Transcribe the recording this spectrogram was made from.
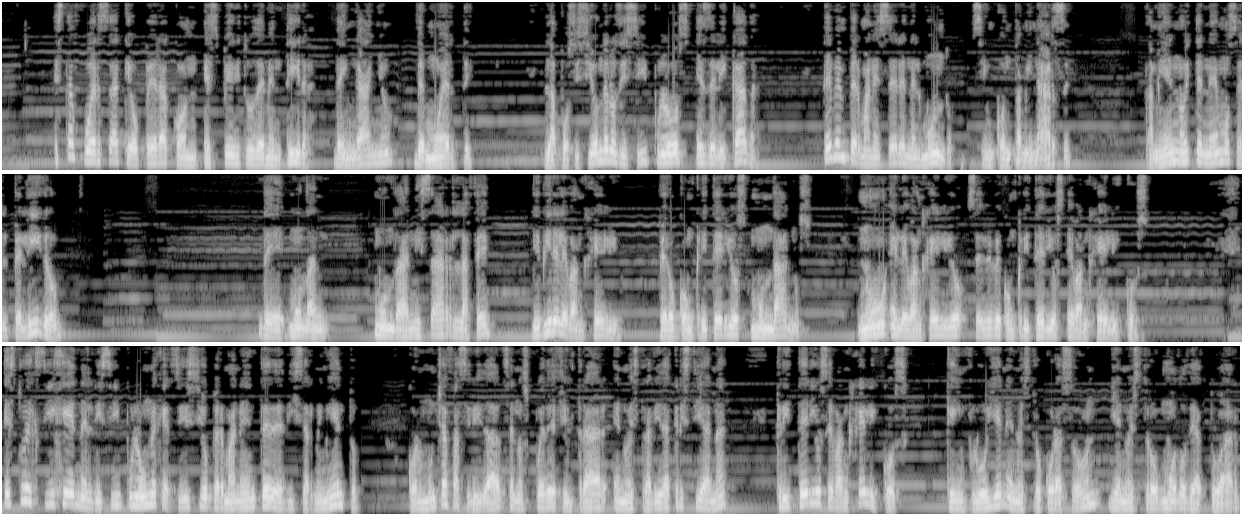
esta fuerza que opera con espíritu de mentira, de engaño, de muerte. La posición de los discípulos es delicada. Deben permanecer en el mundo sin contaminarse, también hoy tenemos el peligro de mundanizar la fe, vivir el Evangelio, pero con criterios mundanos, No el Evangelio se vive con criterios evangélicos. Esto exige en el discípulo un ejercicio permanente de discernimiento. Con mucha facilidad se nos puede filtrar en nuestra vida cristiana criterios evangélicos que influyen en nuestro corazón y en nuestro modo de actuar.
